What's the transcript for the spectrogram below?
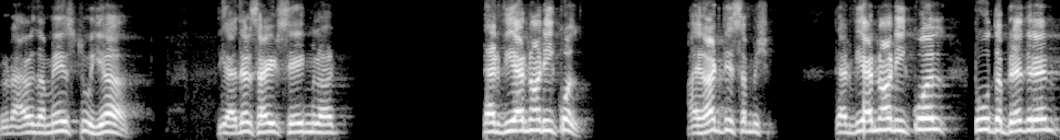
Lord, I was amazed to hear the other side saying, my Lord, that we are not equal. I heard this submission that we are not equal to the brethren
